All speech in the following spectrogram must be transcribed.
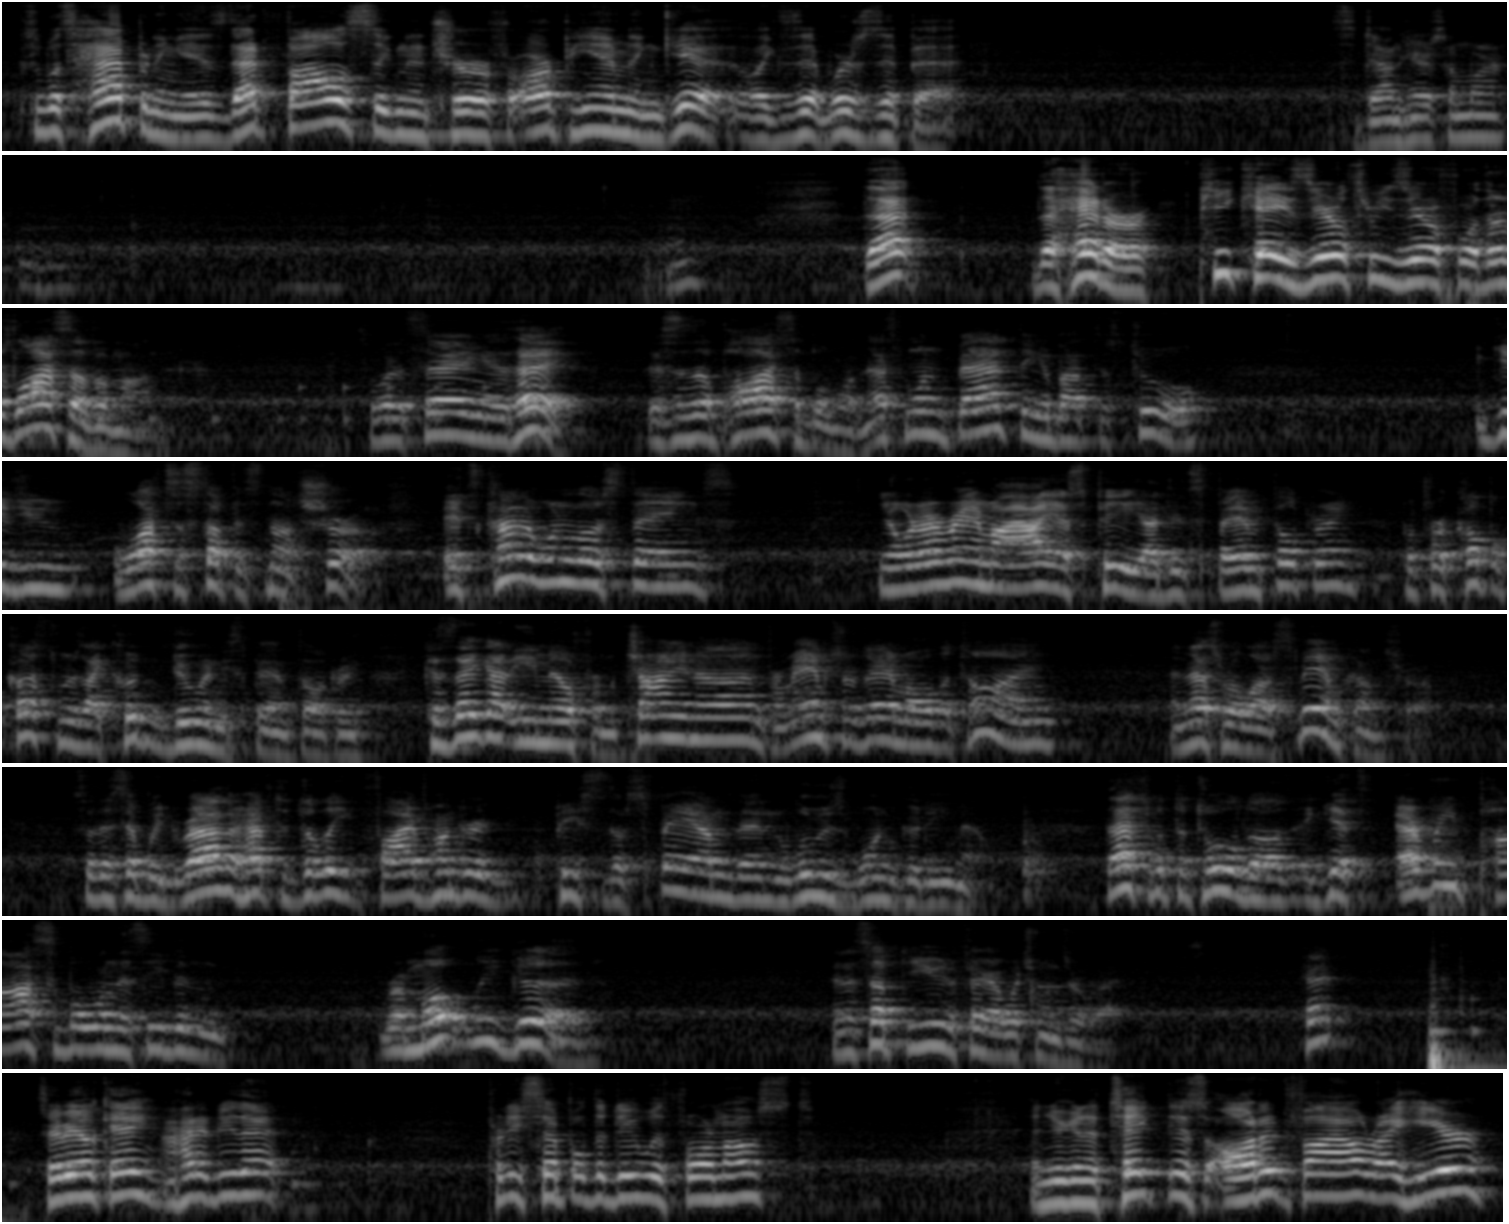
So what's happening is that file signature for RPM and Git, like zip, where's zip at? Is it down here somewhere? That, the header, PK0304, there's lots of them on there. So what it's saying is, hey, this is a possible one. That's one bad thing about this tool. It gives you lots of stuff it's not sure of. It's kind of one of those things, you know, when I ran my ISP, I did spam filtering, but for a couple customers, I couldn't do any spam filtering because they got email from China and from Amsterdam all the time, and that's where a lot of spam comes from. So they said we'd rather have to delete 500 pieces of spam than lose one good email. That's what the tool does. It gets every possible one that's even remotely good, and it's up to you to figure out which ones are right. Okay? Is everybody okay on how to do that? Pretty simple to do with Foremost. And you're going to take this audit file right here.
